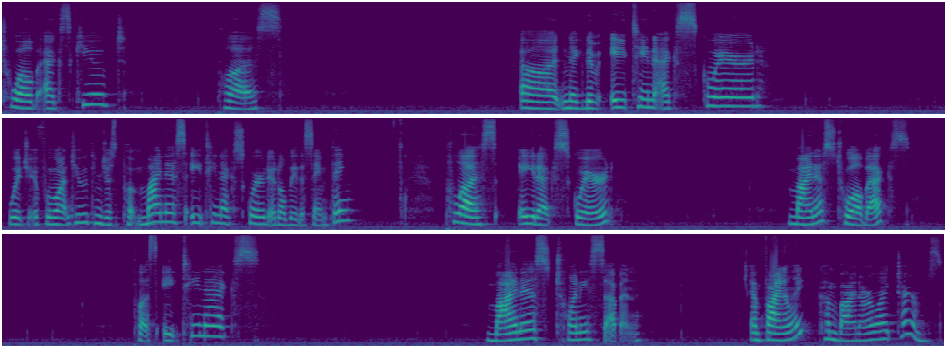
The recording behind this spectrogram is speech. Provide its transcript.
12x cubed plus uh, negative 18x squared, which if we want to, we can just put minus 18x squared, it'll be the same thing, plus 8x squared minus 12x plus 18x minus 27. And finally, combine our like terms.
